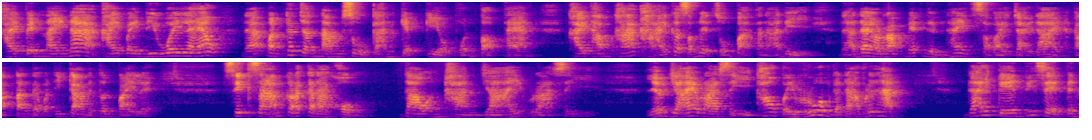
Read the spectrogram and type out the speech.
ใครเป็นนายหน้าใครไปดีไว้แล้วนะมันก็จะนำสู่การเก็บเกี่ยวผลตอบแทน ใครทำค้าขายก็สำเร็จสมปรารถนาดีนะได้รับเม็ดเงินให้สบายใจได้นะครับ ตั้งแต่วันที่ 9 เป็นต้นไปเลย 13 กรกฎาคม ดาวอังคารย้ายราศีแล้วย้ายราศีเข้าไปร่วมกับดาวพฤหัส ได้เกณฑ์พิเศษเป็น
